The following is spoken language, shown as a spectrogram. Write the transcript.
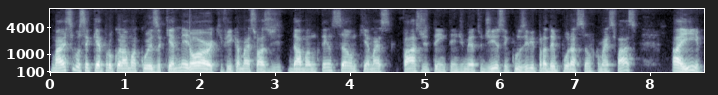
mas se você quer procurar uma coisa que é melhor, que fica mais fácil de dar manutenção, que é mais fácil de ter entendimento disso, inclusive para depuração fica mais fácil, aí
